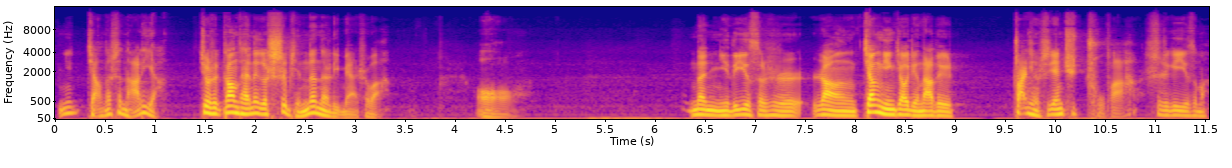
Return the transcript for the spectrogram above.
你讲的是哪里呀？就是刚才那个视频的那里面是吧？哦，那你的意思是让江宁交警大队抓紧时间去处罚，是这个意思吗？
